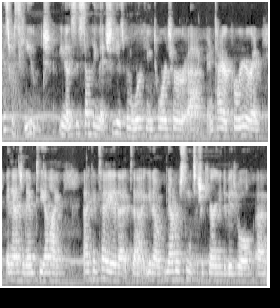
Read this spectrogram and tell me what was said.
this was huge. You know, this is something that she has been working towards her uh, entire career. And and as an MTI. And I can tell you that, uh, you know, never seen such a caring individual uh,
